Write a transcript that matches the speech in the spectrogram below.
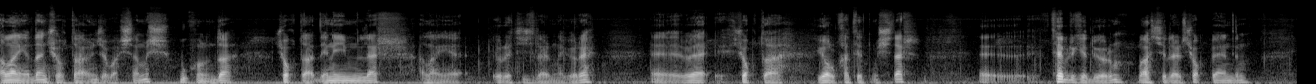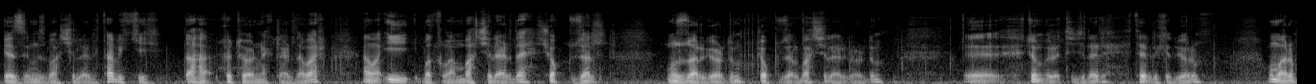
Alanya'dan çok daha önce başlamış. Bu konuda çok daha deneyimliler Alanya üreticilerine göre Ee, ve çok daha yol kat etmişler. Ee, tebrik ediyorum. Bahçeleri çok beğendim. Gezdiğimiz bahçeleri. Tabii ki daha kötü örnekler de var. Ama iyi bakılan bahçelerde çok güzel muzlar gördüm. Çok güzel bahçeler gördüm. Ee, tüm üreticileri tebrik ediyorum. Umarım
